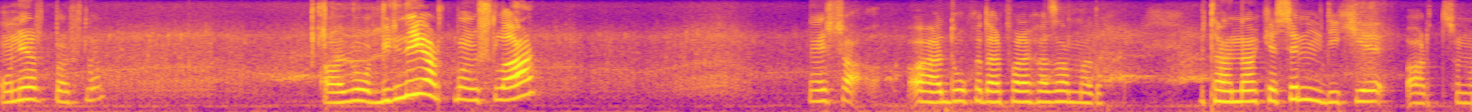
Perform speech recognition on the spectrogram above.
O ne yaratmış lan? Abi o birini yaratmamış lan. Neyse hadi o kadar para kazanmadık. Bir tane daha keselim de ki artsın.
